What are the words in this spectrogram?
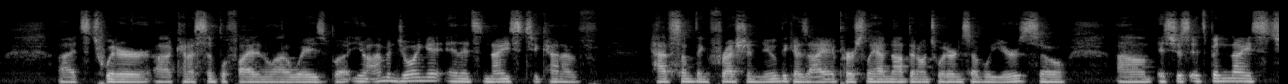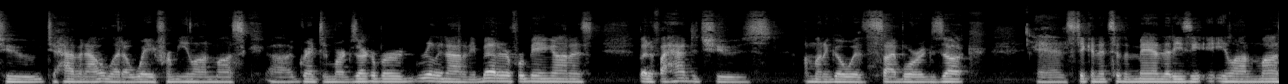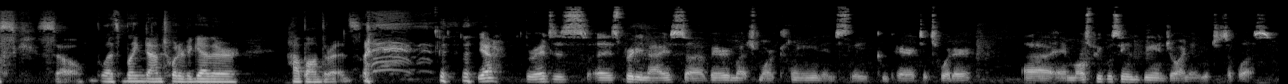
Uh, it's Twitter, uh, kind of simplified in a lot of ways, but you know I'm enjoying it, and it's nice to kind of have something fresh and new because I personally have not been on Twitter in several years. So um, it's just it's been nice to to have an outlet away from Elon Musk. Uh, granted, Mark Zuckerberg really not any better if we're being honest. But if I had to choose, I'm going to go with Cyborg Zuck and sticking it to the man that he's Elon Musk. So let's bring down Twitter together. Hop on Threads. yeah, Threads is is pretty nice. Uh, very much more clean and sleek compared to Twitter, uh, and most people seem to be enjoying it, which is a plus.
